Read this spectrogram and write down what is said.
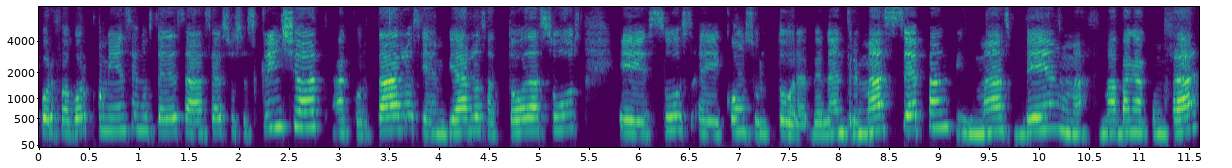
por favor comiencen ustedes a hacer sus screenshots, a cortarlos y a enviarlos a todas sus, eh, sus eh, consultoras, ¿verdad? Entre más sepan y más vean, más, más van a comprar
